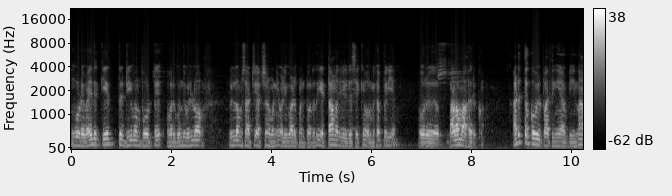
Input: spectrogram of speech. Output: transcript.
உங்களுடைய வயதிற்கேற்ற ஜீவம் போட்டு அவருக்கு வந்து வில்லம் வில்லம் சாட்சி அர்ச்சனை பண்ணி வழிபாடு பண்ணிட்டு வர்றது எட்டாம் அதிபதி திசைக்கு ஒரு மிகப்பெரிய ஒரு பலமாக இருக்கும். அடுத்த கோவில் பார்த்தீங்க அப்படின்னா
